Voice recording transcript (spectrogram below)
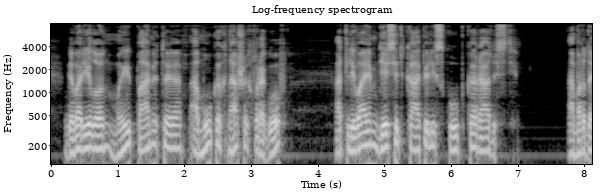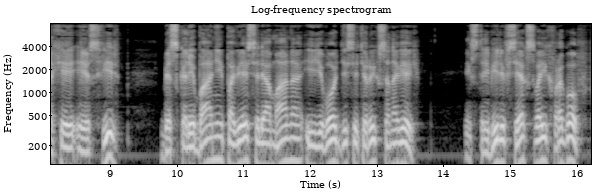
— говорил он, — мы, памятуя о муках наших врагов, отливаем десять капель из кубка радости. А Мордахей и Эсфирь без колебаний повесили Амана и его десятерых сыновей, истребили всех своих врагов,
